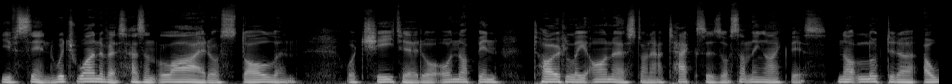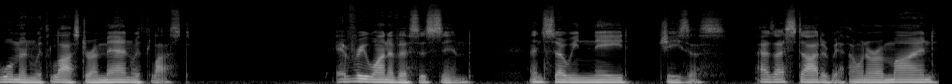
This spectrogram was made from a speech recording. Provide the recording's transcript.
you've sinned. Which one of us hasn't lied or stolen or cheated or, or not been totally honest on our taxes or something like this? Not looked at a, a woman with lust or a man with lust? Every one of us has sinned. And so we need Jesus. As I started with, I want to remind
